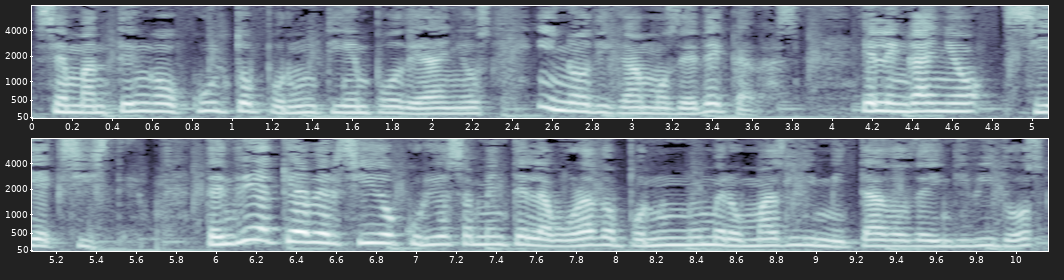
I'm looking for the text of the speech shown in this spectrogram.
se mantenga oculto por un tiempo de años y no digamos de décadas. El engaño sí existe. Tendría que haber sido curiosamente elaborado por un número más limitado de individuos,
